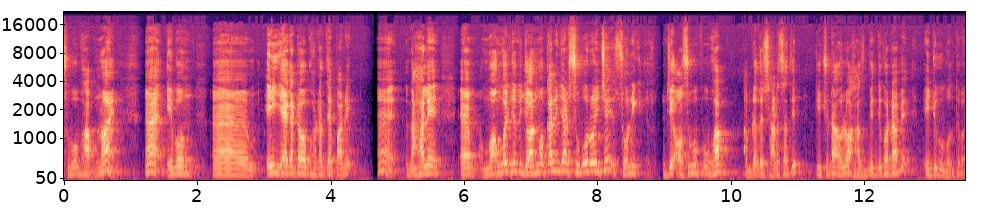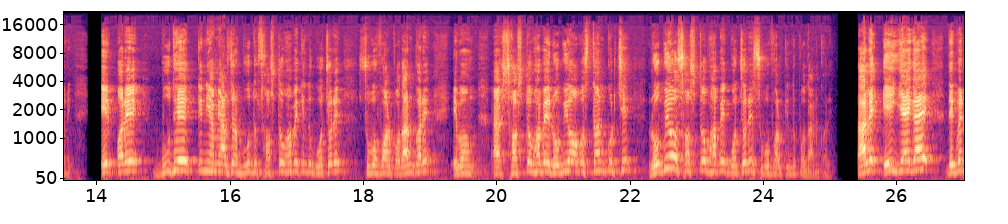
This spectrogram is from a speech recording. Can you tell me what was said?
শুভ ভাব নয় হ্যাঁ এবং এই জায়গাটাও ঘটাতে পারে হ্যাঁ নাহলে মঙ্গল যদি জন্মকালীন যার শুভ রয়েছে, শনি যে অশুভ প্রভাব আপনাদের সাড়ে সাতির কিছুটা হলো হাসবৃদ্ধি ঘটাবে, এইটুকু বলতে পারি। এরপরে বুধেকে নিয়ে আমি আলোচনা, বুধ ষষ্ঠভাবে কিন্তু গোচরে শুভ ফল প্রদান করে এবং ষষ্ঠভাবে রবিও অবস্থান করছে, রবিও ষষ্ঠভাবে গোচরে শুভ ফল কিন্তু প্রদান করে। তাহলে এই জায়গায় দেখবেন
